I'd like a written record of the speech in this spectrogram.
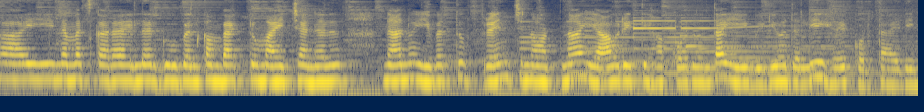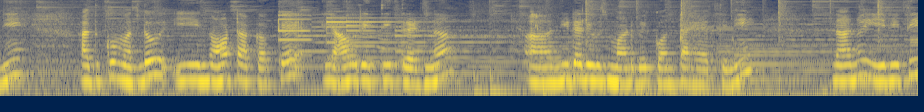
ಹಾಯ್, ನಮಸ್ಕಾರ ಎಲ್ಲರಿಗೂ. Welcome back to my channel ನಾನು ಇವತ್ತು ಫ್ರೆಂಚ್ ನಾಟ್ನ ಯಾವ ರೀತಿ ಹಾಕೋದು ಅಂತ ಈ ವಿಡಿಯೋದಲ್ಲಿ ಹೇಳ್ಕೊಡ್ತಾ ಇದ್ದೀನಿ. ಅದಕ್ಕೂ ಮೊದಲು ಈ ನಾಟ್ ಹಾಕೋಕ್ಕೆ ಯಾವ ರೀತಿ ಥ್ರೆಡ್ನ ನೀಡಲ್ ಯೂಸ್ ಮಾಡಬೇಕು ಅಂತ ಹೇಳ್ತೀನಿ. ನಾನು ಈ ರೀತಿ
